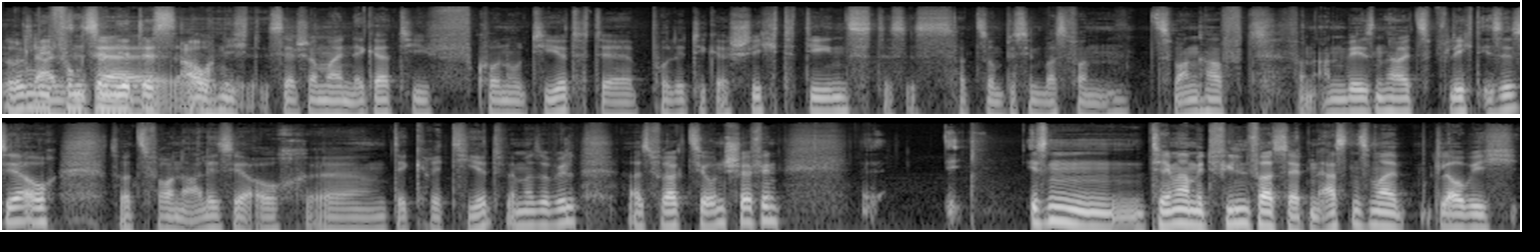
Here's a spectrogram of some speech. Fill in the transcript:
irgendwie Klar, das funktioniert ja, das auch nicht. Ist ja schon mal negativ konnotiert, der Politiker-Schichtdienst. Das ist, hat so ein bisschen was von zwanghaft, von Anwesenheitspflicht ist es ja auch. So hat es Frau Nahles ja auch äh, dekretiert, wenn man so will, als Fraktionschefin. Ist ein Thema mit vielen Facetten. Erstens mal, glaube ich,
